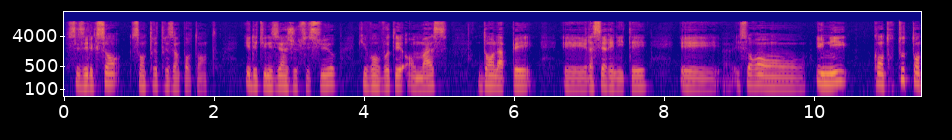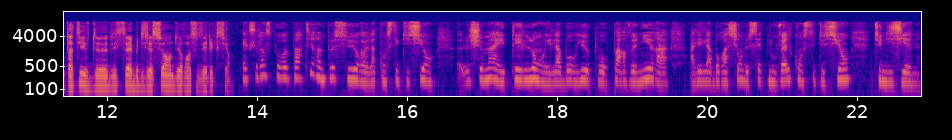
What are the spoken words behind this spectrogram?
ces élections sont très très importantes. Et les Tunisiens, je suis sûr, qui vont voter en masse dans la paix et la sérénité et ils seront unis contre toute tentative de déstabilisation durant ces élections. Excellence, pour repartir un peu sur euh, la Constitution, euh, le chemin a été long et laborieux pour parvenir à, l'élaboration de cette nouvelle Constitution tunisienne.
